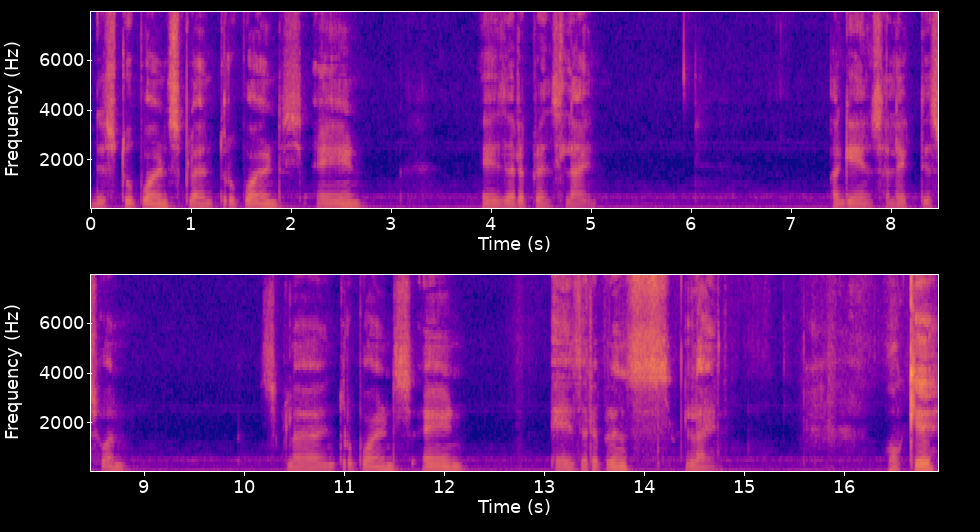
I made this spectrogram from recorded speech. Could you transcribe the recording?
These two points spline through points and as a reference line again select this one. Spline through points and as a reference line. Okay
